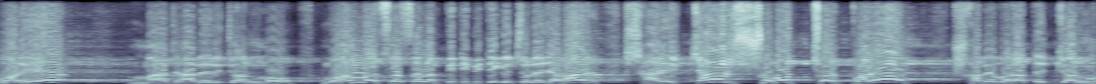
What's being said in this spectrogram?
পরে মাঝাবের জন্ম মোহাম্মদ সাল্লাম পৃথিবী থেকে চলে যাবার সাড়ে চারশো বছর পরে সবে বরাতের জন্ম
